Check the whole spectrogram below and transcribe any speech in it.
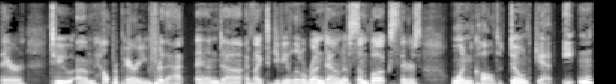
there to um, help prepare you for that. And uh, I'd like to give you a little rundown of some books. There's one called Don't Get Eaten,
